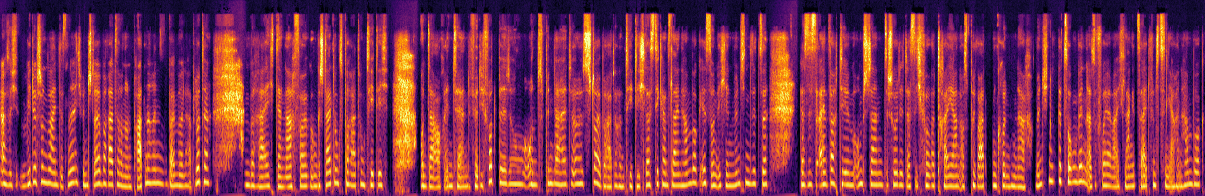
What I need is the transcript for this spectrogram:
Also ich, wie du schon meintest, ne, ich bin Steuerberaterin und Partnerin bei Möller Luther im Bereich der Nachfolge und Gestaltungsberatung tätig und da auch intern für die Fortbildung und bin da halt als Steuerberaterin tätig. Dass die Kanzlei in Hamburg ist und ich in München sitze, das ist einfach dem Umstand schuldet, dass ich vor drei Jahren aus privaten Gründen nach München gezogen bin. Also vorher war ich lange Zeit, 15 Jahre in Hamburg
